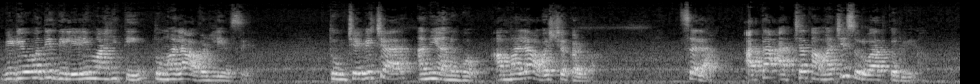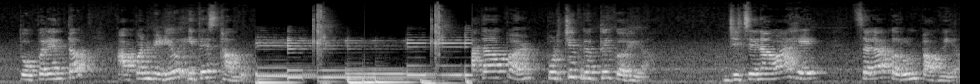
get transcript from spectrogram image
व्हिडिओमध्ये दिलेली माहिती तुम्हाला आवडली असेल. तुमचे विचार आणि अनुभव आम्हाला अवश्य कळवा. चला आता आजच्या कामाची सुरुवात करूया. तोपर्यंत आपण व्हिडिओ इथेच थांबू. पुढची कृती करूया. जिचे नाव आहे चला करून पाहूया.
